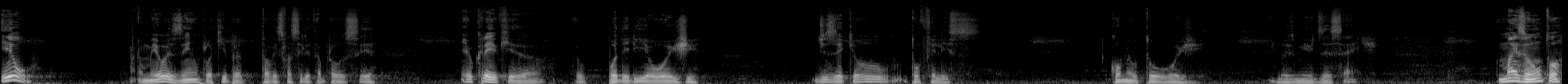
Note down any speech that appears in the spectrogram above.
Eu, o meu exemplo aqui, para talvez facilitar para você, eu creio que eu poderia hoje dizer que eu estou feliz, como eu estou hoje, em 2017. Mas eu não tô.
